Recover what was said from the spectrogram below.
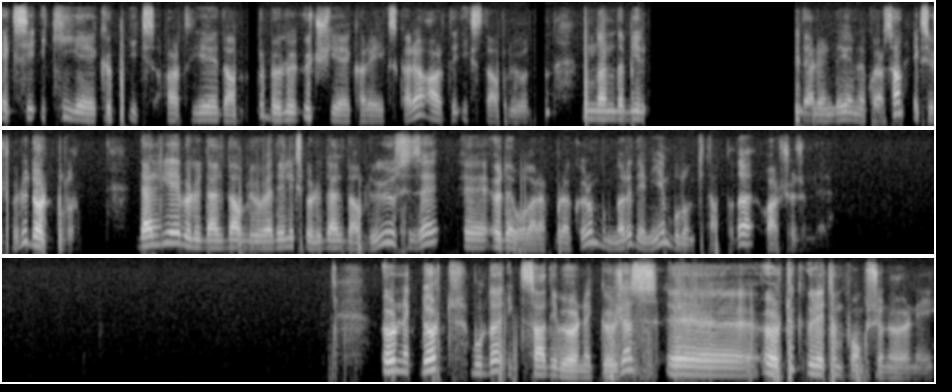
eksi 2y küp x artı y w bölü 3y kare x kare artı x w. Bunların da bir değerlerini de yerine koyarsam eksi 3 bölü 4 bulurum. Del y bölü del w ve del x bölü del w'yu size e, ödev olarak bırakıyorum. Bunları deneyin bulun. Kitapta da var çözümleri. Örnek 4, burada iktisadi bir örnek göreceğiz. Ee, örtük üretim fonksiyonu örneği.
